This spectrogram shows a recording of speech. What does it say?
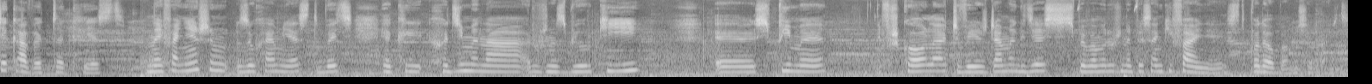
ciekawe tak jest. Najfajniejszym zuchem jest być, jak chodzimy na różne zbiórki, e, śpimy w szkole, czy wyjeżdżamy gdzieś, śpiewamy różne piosenki, fajnie jest, podoba mi się bardzo.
